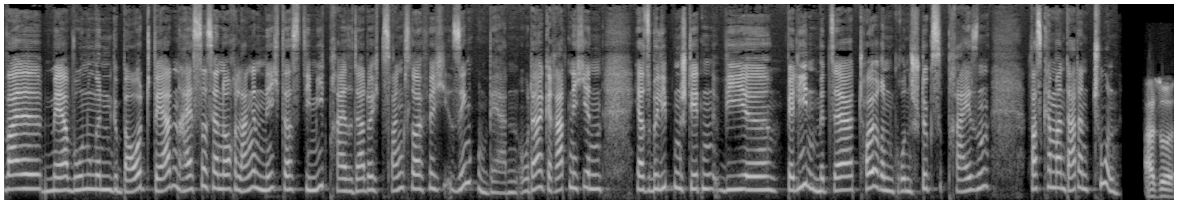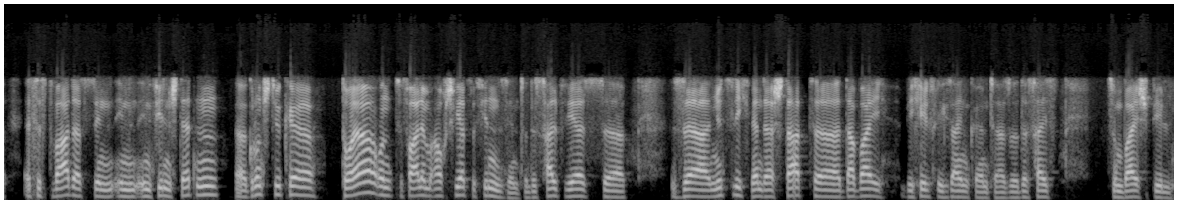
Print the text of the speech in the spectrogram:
weil mehr Wohnungen gebaut werden, heißt das ja noch lange nicht, dass die Mietpreise dadurch zwangsläufig sinken werden, oder? Gerade nicht in ja so beliebten Städten wie äh, Berlin mit sehr teuren Grundstückspreisen. Was kann man da dann tun? Also es ist wahr, dass in, in, in vielen Städten äh, Grundstücke teuer und vor allem auch schwer zu finden sind. Und deshalb wäre es äh, sehr nützlich, wenn der Staat äh, dabei behilflich sein könnte. Also das heißt, zum Beispiel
